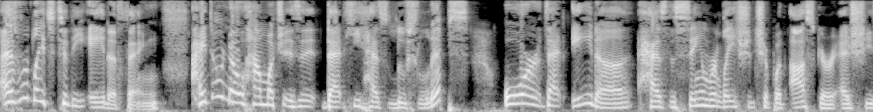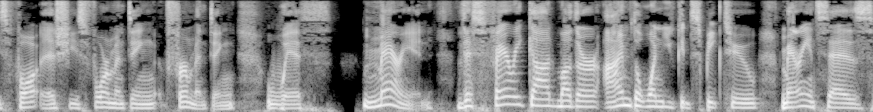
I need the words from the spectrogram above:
As relates to the Ada thing, I don't know how much is it that he has loose lips or that Ada has the same relationship with Oscar as she's as she's fermenting fermenting with Marian, this fairy godmother, I'm the one you could speak to. Marian says,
